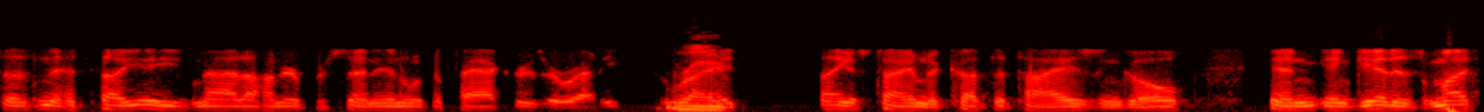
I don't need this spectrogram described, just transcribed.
doesn't that tell you he's not 100% in with the Packers already? Right. I think it's time to cut the ties and go and and get as much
